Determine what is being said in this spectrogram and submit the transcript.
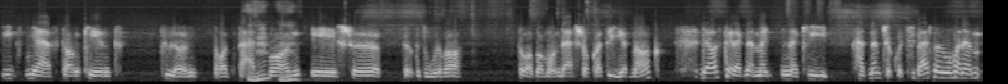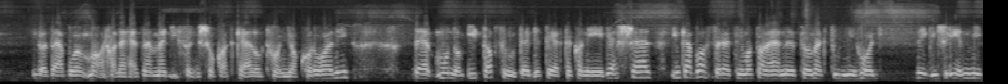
így nyelvtanként külön uh-huh, van, uh-huh. és ö, tök durva szolbamondásokat írnak, de az tényleg nem megy neki, hát nem csak hogy hibátlanul, hanem igazából marha nehezen megy, iszonyú sokat kell otthon gyakorolni. De mondom, itt abszolút egyetértek a négyessel. Inkább azt szeretném a tanárnőtől megtudni, hogy mégis én mit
